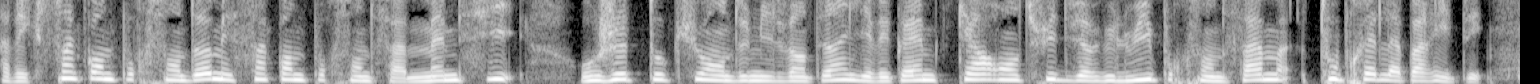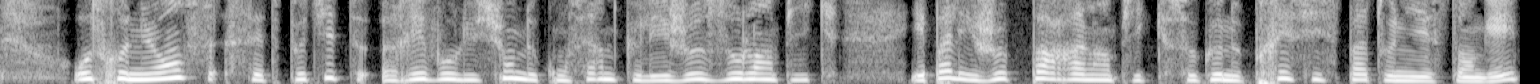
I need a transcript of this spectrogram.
avec 50% d'hommes et 50% de femmes. Même si, aux Jeux de Tokyo en 2021, il y avait quand même 48,8% de femmes, tout près de la parité. Autre nuance, cette petite révolution ne concerne que les Jeux olympiques et pas les Jeux paralympiques, ce que ne précise pas Tony Estanguet.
